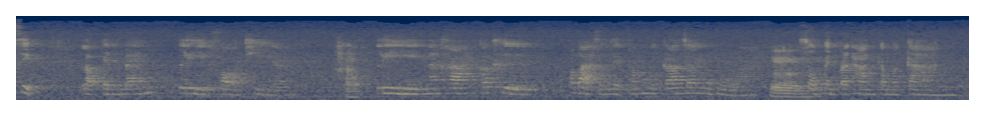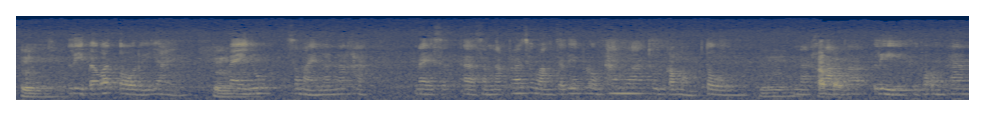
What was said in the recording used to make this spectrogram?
2450 เราเป็นแบงก์ลีฟอร์เทียครับ ลีนะคะก็คือพระบาทสมเด็จพระมงกุฎเกล้าเจ้าอยู่หัวอืมทรงเป็นประธานกรรมการอืมลีแปลว่าโตหรือใหญ่อืมในยุคสมัยนั้นนะคะในสเอ่อสำนักพระราชวังจะเรียกพระองค์ท่านว่าทูลกระหม่อมโตอืมนะครัคะบผมก็ลีคือพระองค์ท่าน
